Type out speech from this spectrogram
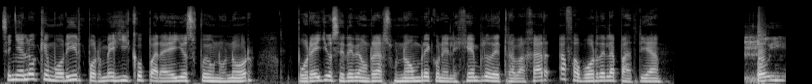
Señaló que morir por México para ellos fue un honor, por ello se debe honrar su nombre con el ejemplo de trabajar a favor de la patria. Hoy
